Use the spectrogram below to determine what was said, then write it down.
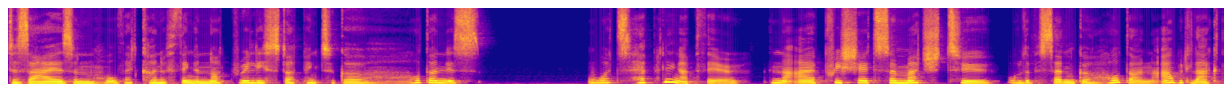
desires, and all that kind of thing, and not really stopping to go, hold on, is what's happening up there? And I appreciate so much to all of a sudden go, hold on, I would like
